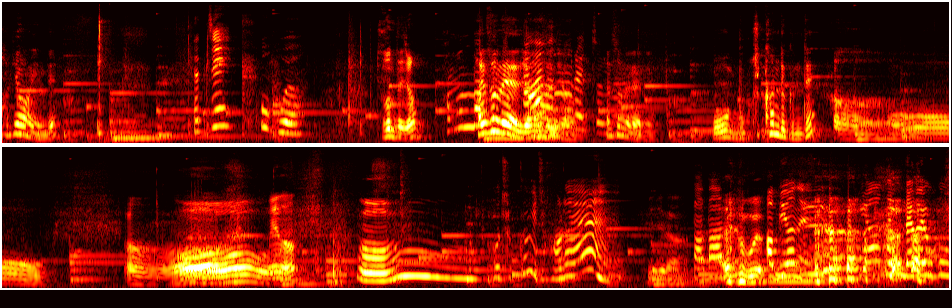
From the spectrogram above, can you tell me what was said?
파경왕인데? 됐지? 어, 뭐야? 두번 되죠? 한 손만. 한 손 해야지, 아, 한. 손을 했잖아. 한 손을 해야 돼. 오, 묵직한데 근데? 어... 오. 어... 오. 왜 너? 오. 어 조금이 잘해. 유진아. 나, 나는. 뭐야? 아 미안해. 미안해. 내가 이거 보고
